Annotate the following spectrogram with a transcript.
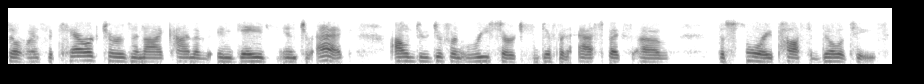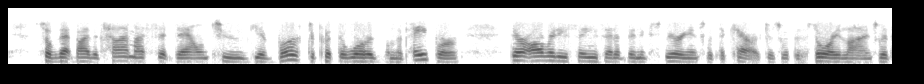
so as the characters and I kind of engage, interact, I'll do different research in different aspects of the story possibilities so that by the time I sit down to give birth to put the words on the paper, there are already things that have been experienced with the characters, with the storylines, with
